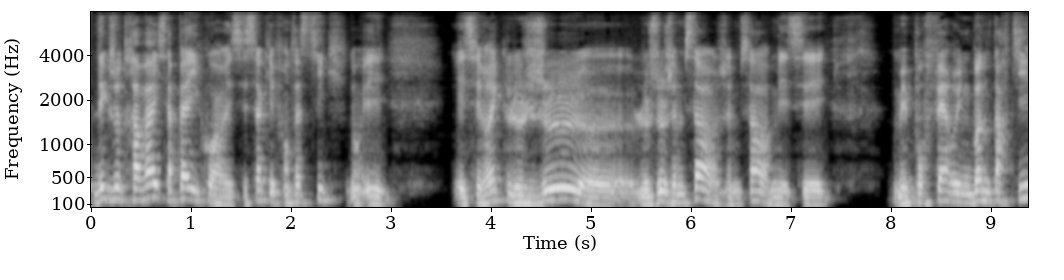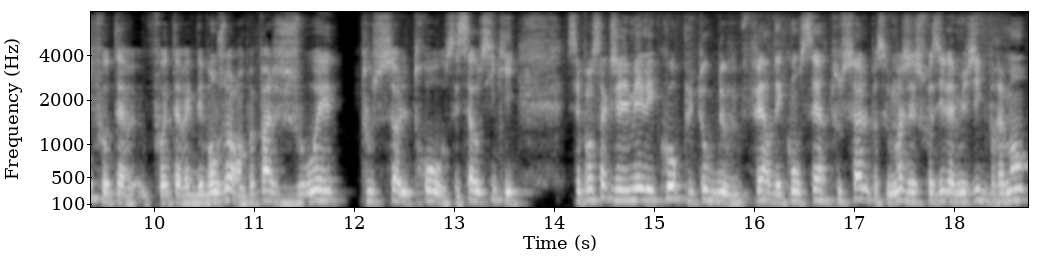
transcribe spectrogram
dès que je travaille, ça paye, quoi. Et c'est ça qui est fantastique. Et, et c'est vrai que le jeu, euh, le jeu, j'aime ça, j'aime ça, mais c'est, mais pour faire une bonne partie, faut faut être avec des bons joueurs. On peut pas jouer tout seul trop. C'est ça aussi qui, c'est pour ça que j'ai aimé les cours plutôt que de faire des concerts tout seul, parce que moi j'ai choisi la musique vraiment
